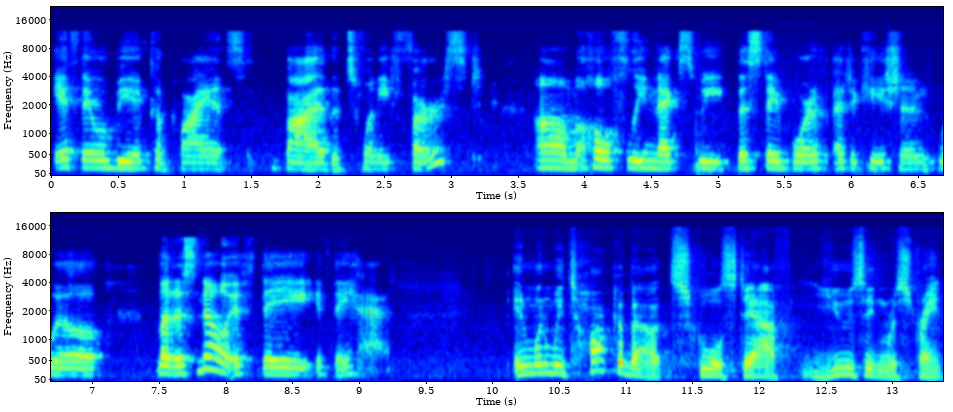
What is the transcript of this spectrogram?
if they will be in compliance by the 21st. Um, hopefully next week, the State Board of Education will let us know if they if they have. And when we talk about school staff using restraint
